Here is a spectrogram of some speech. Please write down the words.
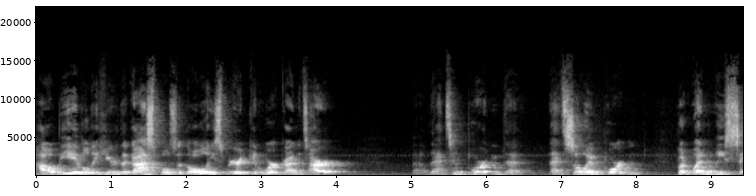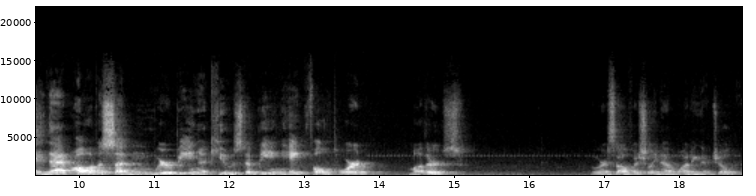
somehow be able to hear the gospel so the Holy Spirit can work on its heart. Well, that's important. That, that's so important. But when we say that, all of a sudden we're being accused of being hateful toward mothers who are selfishly not wanting their children.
